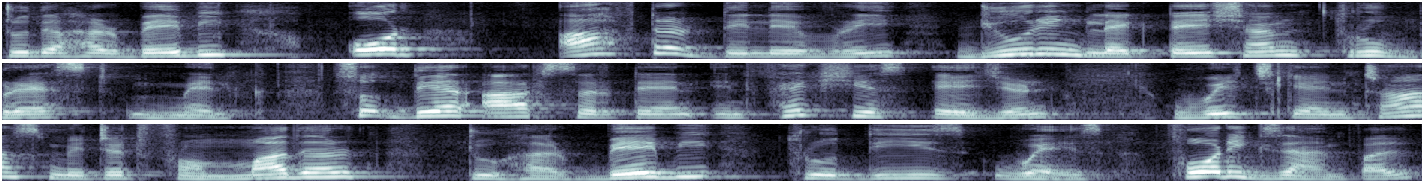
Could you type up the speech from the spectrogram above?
to the her baby or after delivery during lactation through breast milk. So there are certain infectious agents which can transmit it from mother to her baby through these ways. For example,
